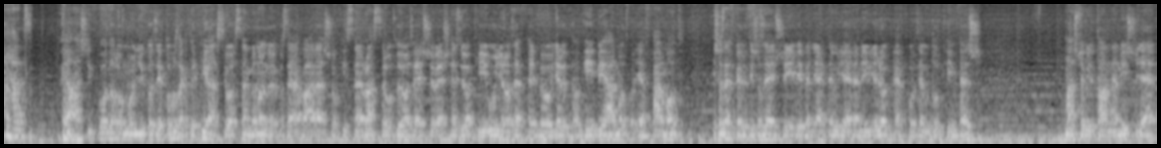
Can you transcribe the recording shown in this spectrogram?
Hát a Ja. másik oldalon mondjuk azért hozzá kell, hogy Piastrival szemben nagyon nagyok az elvárások, hiszen Russell ő az első versenyző, aki ugyan az F1-ből, hogy előtte a GP3-at, vagy F3-at, és az F2-t is az első évében nyerte, ugye erre még ugye Leclerc volt legutóbb képes. Más meg ugye talán nem is, ugye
